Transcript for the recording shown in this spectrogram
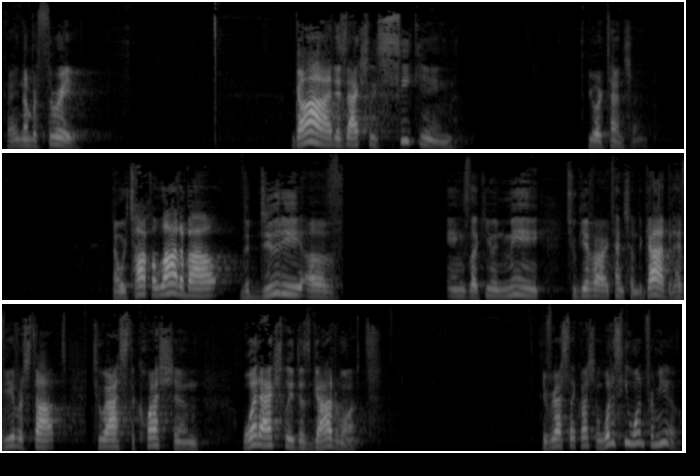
Okay, number three. God is actually seeking your attention. Now, we talk a lot about the duty of things like you and me to give our attention to God, but have you ever stopped to ask the question, what actually does God want? You ever asked that question? What does He want from you?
